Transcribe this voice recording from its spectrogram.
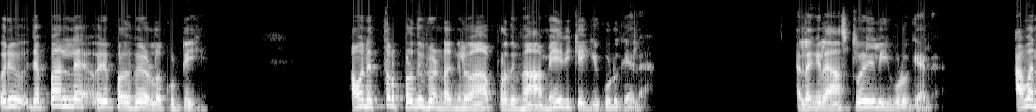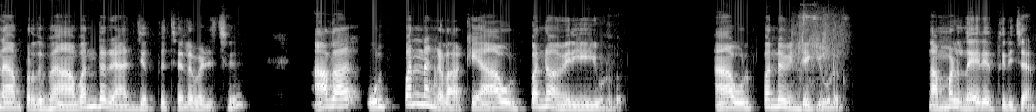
ഒരു ജപ്പാനിലെ ഒരു പ്രതിഭയുള്ള കുട്ടി അവൻ എത്ര പ്രതിഭ ഉണ്ടെങ്കിലും ആ പ്രതിഭ അമേരിക്കയ്ക്ക് കൊടുക്കുകയില്ല അല്ലെങ്കിൽ ആസ്ട്രേലിയക്ക് കൊടുക്കുകയില്ല അവൻ ആ പ്രതിഭ അവന്റെ രാജ്യത്ത് ചെലവഴിച്ച് അത് ഉൽപ്പന്നങ്ങളാക്കി ആ ഉൽപ്പന്നം അമേരിക്കയ്ക്ക് കൊടുക്കും ആ ഉൽപ്പന്നം ഇന്ത്യയ്ക്ക് കൊടുക്കും. നമ്മൾ നേരെ തിരിച്ചാണ്.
